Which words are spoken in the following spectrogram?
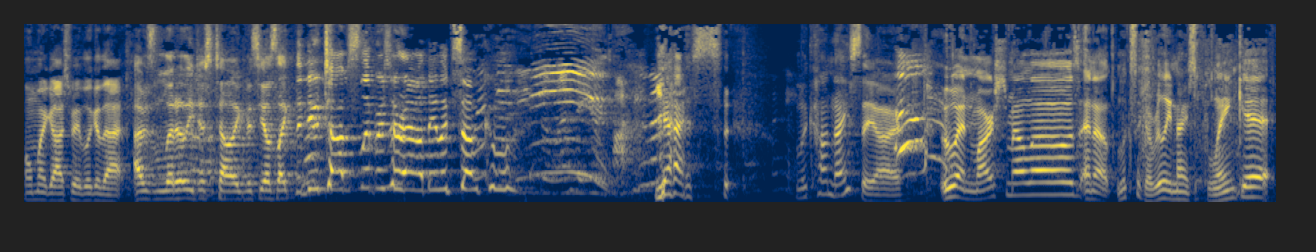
Oh my gosh, babe, look at that. I was literally just telling Missy, I was like, the new Tom slippers are out. They look so cool. These the ones that you were talking about? Yes. Look how nice they are. Ooh, and marshmallows, and a, looks like a really nice blanket.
